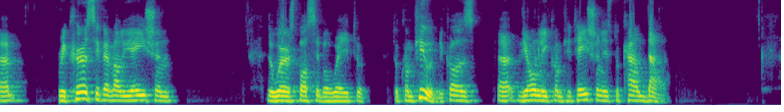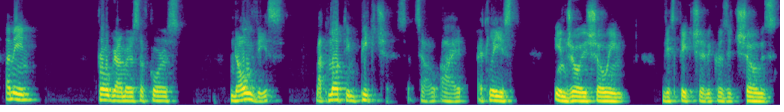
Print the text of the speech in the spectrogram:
um, recursive evaluation the worst possible way to, to compute because uh, the only computation is to count down. I mean, programmers, of course, know this, but not in pictures. So I at least enjoy showing this picture because it shows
